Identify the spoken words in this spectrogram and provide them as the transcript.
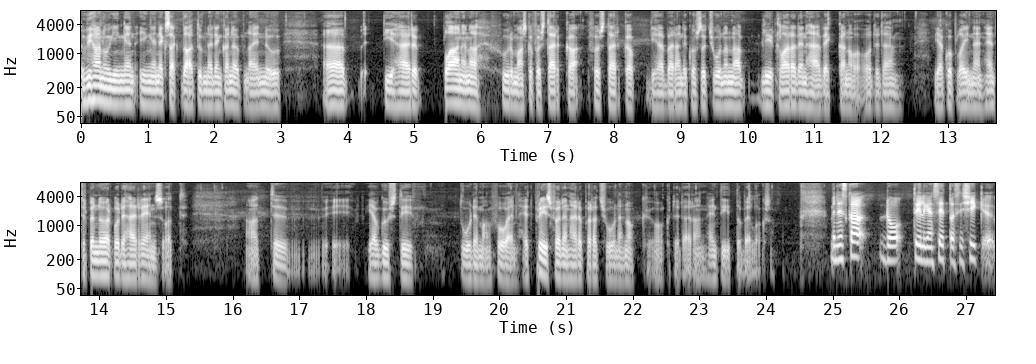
Vi har nog ingen, ingen exakt datum när den kan öppna ännu. Uh, de här planerna hur man ska förstärka, förstärka de här bärande konstruktionerna blir klara den här veckan och, och det där, vi har kopplat in en entreprenör på det här redan så att, att eh, i augusti torde man få en, ett pris för den här reparationen och, och det där, en tidtabell också. Men den ska då tydligen sättas i skick. Eh,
